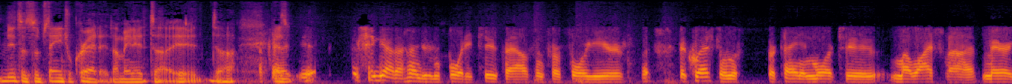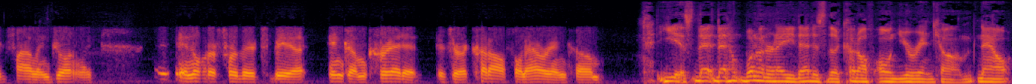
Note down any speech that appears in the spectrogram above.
a it's a substantial credit. I mean, it uh, it. Uh, has- Yeah. She got 142,000 for four years. The question was pertaining more to my wife and I married filing jointly. In order for there to be an income credit, is there a cutoff on our income? Yes, that that 180 that is the cutoff on your income. Now,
